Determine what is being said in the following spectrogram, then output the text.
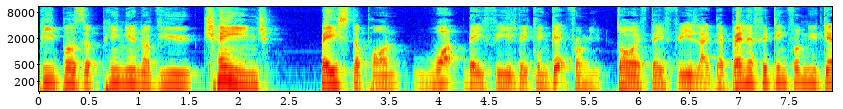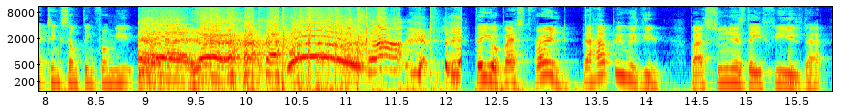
people's opinion of you change based upon what they feel they can get from you. So if they feel like they're benefiting from you, getting something from you, Yeah. They're your best friend. They're happy with you. But as soon as they feel that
